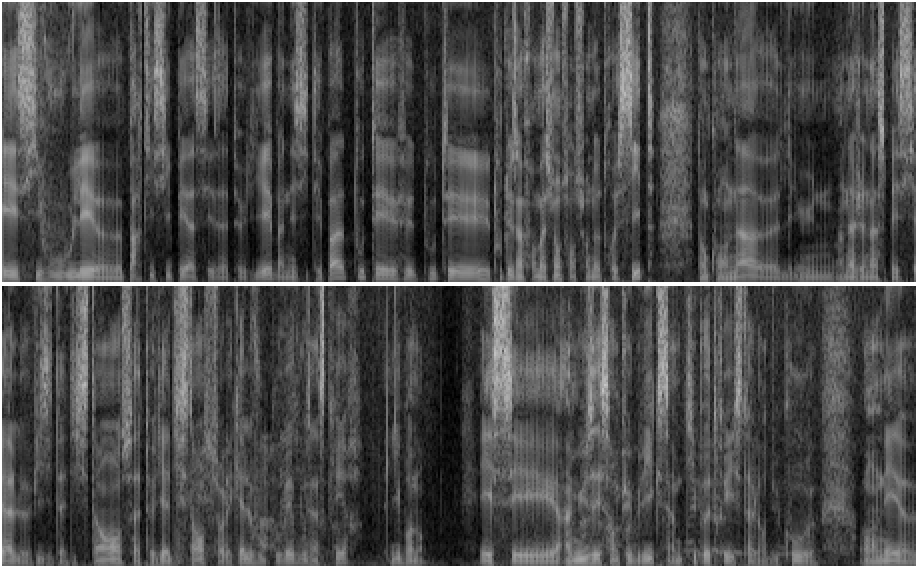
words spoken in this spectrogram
et si vous voulez euh, participer à ces ateliers, ben, n'hésitez pas. Toutes les informations sont sur notre site. Donc, on a un agenda spécial visite à distance ateliers à distance sur lesquels vous pouvez vous inscrire librement. Et c'est un musée sans public, c'est un petit peu triste. Alors du coup, on est euh,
